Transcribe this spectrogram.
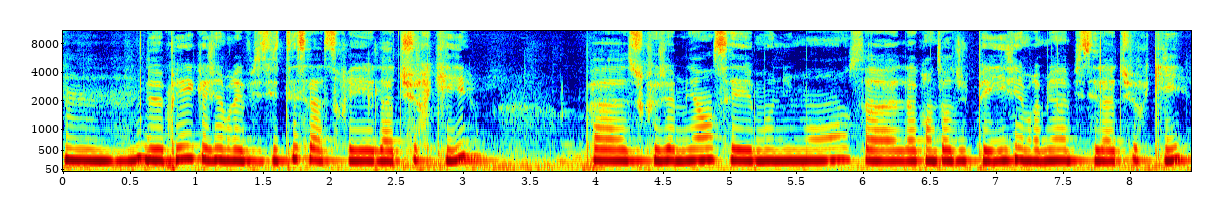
Hmm, le pays que j'aimerais visiter, ça serait la Turquie. Parce que j'aime bien ces monuments, ça, la grandeur du pays. J'aimerais bien visiter la Turquie.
